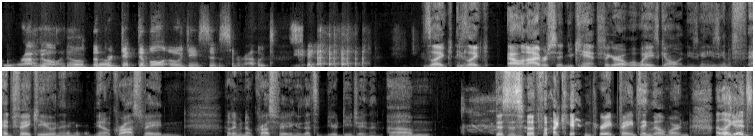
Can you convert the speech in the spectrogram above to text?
see where I'm going. No, The no. predictable O.J. Simpson route. He's like he's like Allen Iverson. You can't figure out what way he's going. He's gonna he's gonna head fake you and then you know crossfade and I don't even know crossfading is that's your DJ then. Um, this is a fucking great painting though, Martin. I like it. It's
